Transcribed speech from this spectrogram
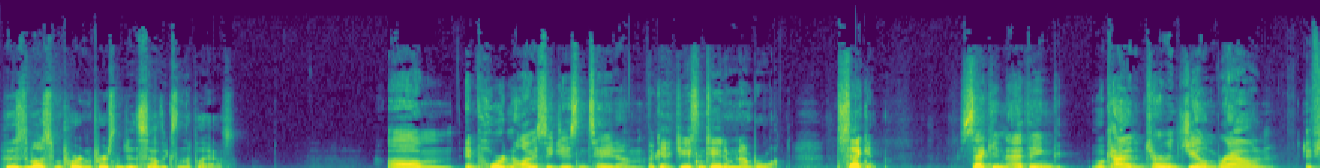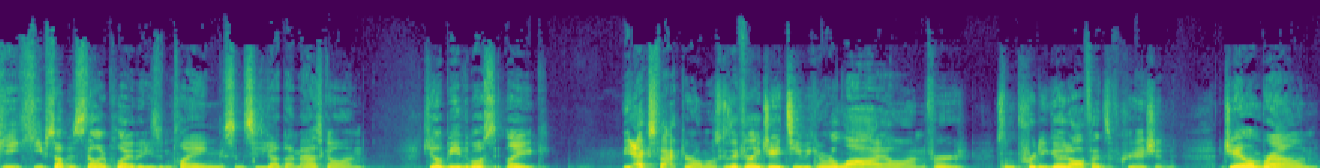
Who's the most important person to the Celtics in the playoffs? um, important. Obviously, Jayson Tatum. Okay, Jayson Tatum, number one. Second, Second, I think what kind of determines Jaylen Brown if he keeps up his stellar play that he's been playing since he got that mask on, he'll be the most like the X factor almost because I feel like JT we can rely on for some pretty good offensive creation. Jaylen Brown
